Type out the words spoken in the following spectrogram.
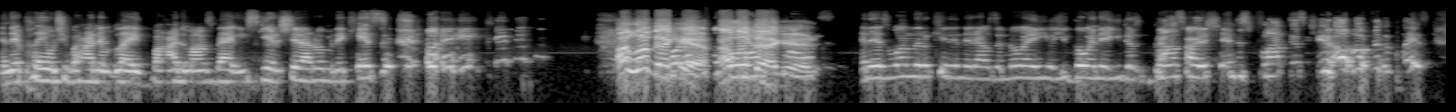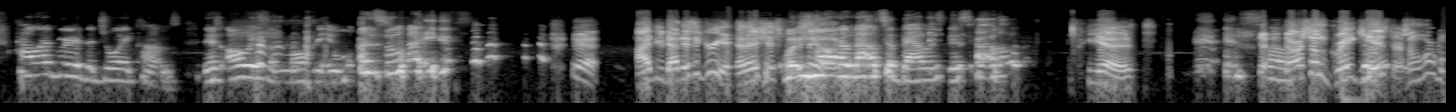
and they're playing with you behind them, like behind the mom's back. And you scare the shit out of them, and they can't see. like, I love that kid. I love that kid. And there's one little kid in there that was annoying you. You go in there, you just bounce hard as shit, and just flop this kid all over the place. However, the joy comes. There's always a moment in one's life Yeah, I do not disagree. That's just funny. you are allowed to balance this out. Yes, And there so- there are some great kids. There are some horrible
